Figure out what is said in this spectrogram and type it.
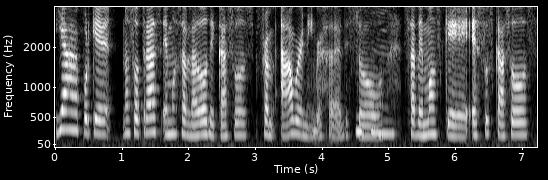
Yeah, porque nosotras hemos hablado de casos from our neighborhood. So sabemos que estos casos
